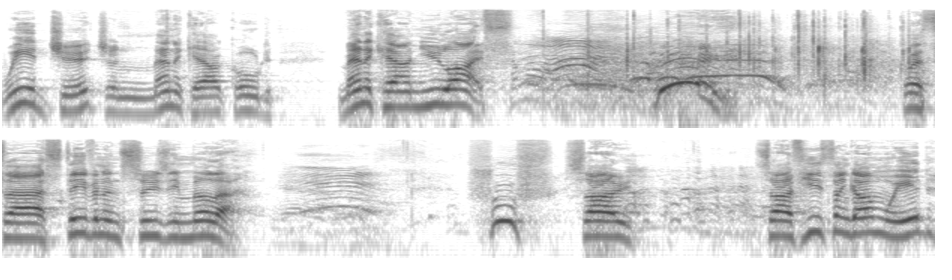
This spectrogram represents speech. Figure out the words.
weird church in Manukau called Manukau New Life. With uh, Stephen and Susie Miller. Yes. So, so if you think I'm weird,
